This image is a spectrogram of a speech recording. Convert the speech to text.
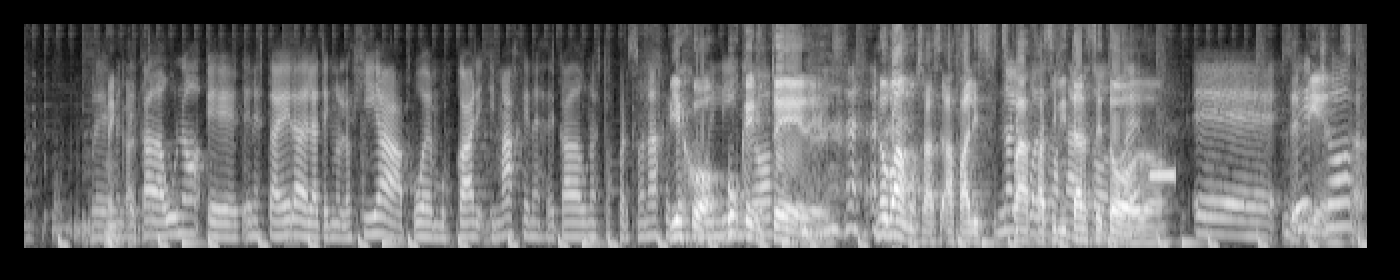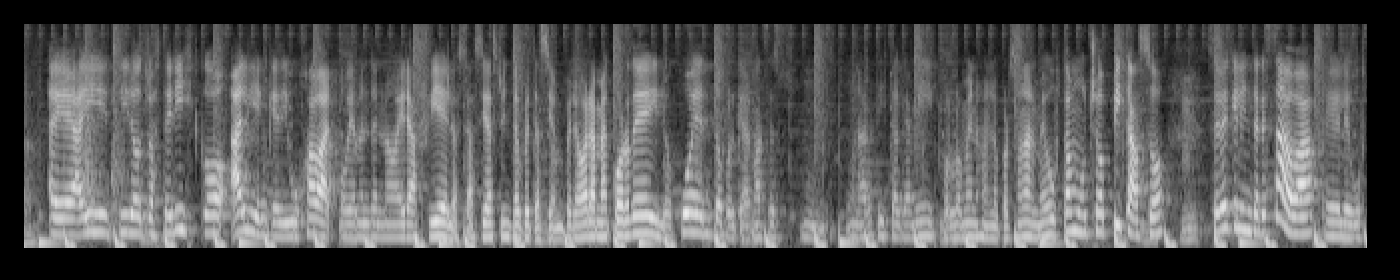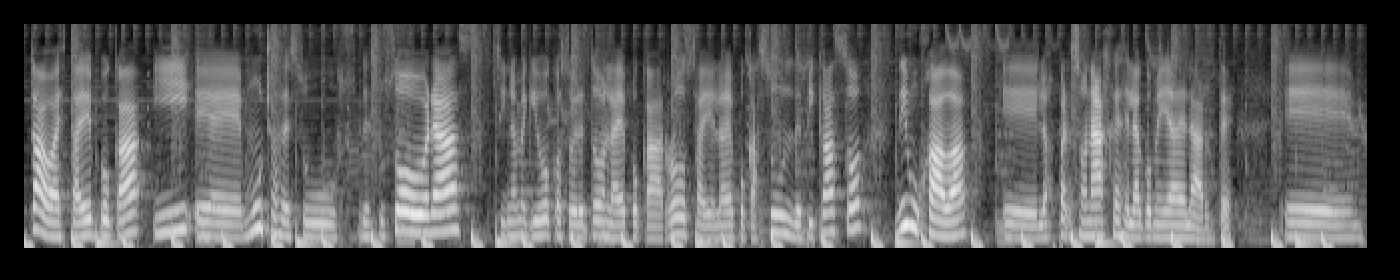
brevemente cada uno. Eh, en esta era de la tecnología pueden buscar imágenes de cada uno de estos personajes. Viejo, busquen ustedes. No vamos a, No facilitarse todo, todo. Eh, Se de hecho, eh, ahí tiro otro asterisco. Alguien que dibujaba, obviamente no era fiel, o sea, hacía su interpretación, pero ahora me acordé y lo cuento porque además es un, un artista que a mí, por lo menos en lo personal, me gusta mucho. Picasso, Mm. se ve que le interesaba, eh, le gustaba esta época y eh, muchos de sus, de sus obras, si no me equivoco, sobre todo en la época rosa y en la época azul de Picasso, dibujaba eh, los personajes de la comedia del arte. Eh,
